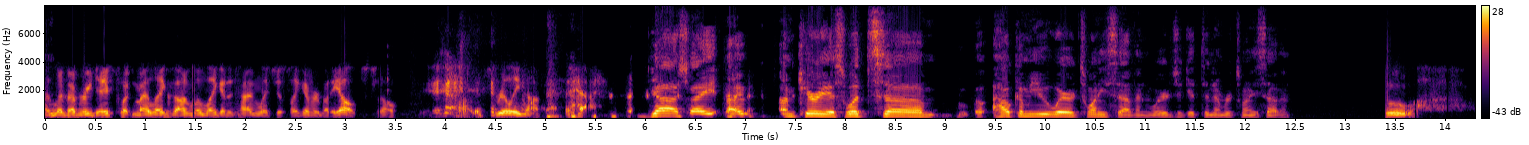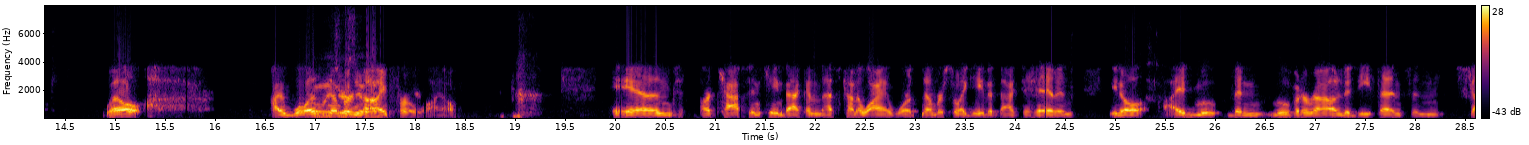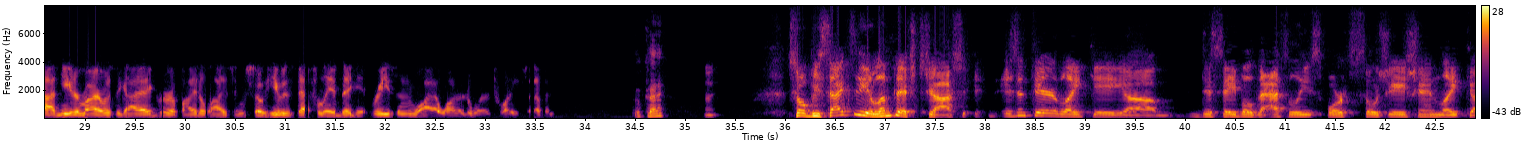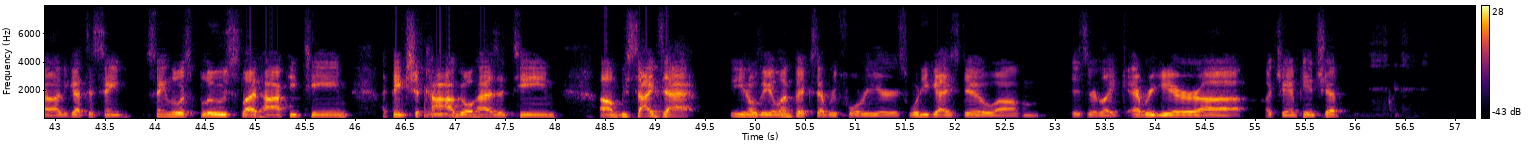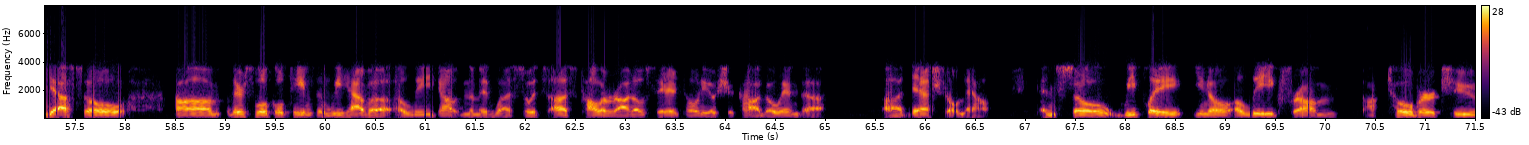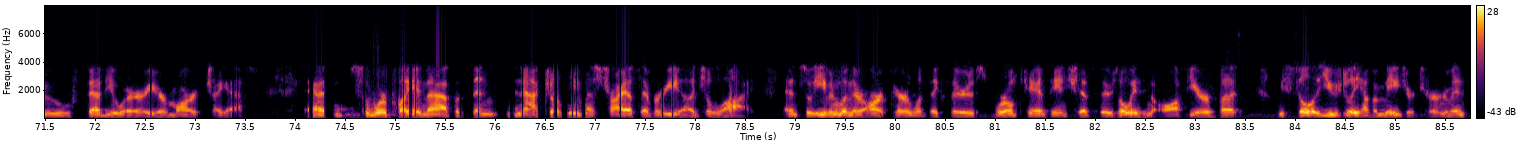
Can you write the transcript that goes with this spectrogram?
I live every day putting my legs on one leg at a time, like just like everybody else. So Yeah. it's really not that bad. Gosh, I, I I'm curious. What's um, how come you wear 27? Where'd you get to number 27? Ooh. Well, I was Only number nine for a while. and our captain came back, and that's kind of why I wore the number. So I gave it back to him, and you know I'd mo- been moving around the defense, and Scott Niedermayer was the guy I grew up idolizing, so he was definitely a big reason why I wanted to wear 27. Okay. So besides the Olympics, Josh, isn't there like a um, disabled athlete sports association? Like uh, you got the St. St. Louis Blues sled hockey team. I think Chicago has a team. Um, besides that, you know, the Olympics every four years. What do you guys do? Um, is there like every year uh, a championship? Yeah, so um, there's local teams, and we have a, a league out in the Midwest. So it's us, Colorado, San Antonio, Chicago, and uh, uh, Nashville now. And so we play, you know, a league from October to February or March, I guess. And so we're playing that, but then the national team has tryouts every uh, July. And so even when there aren't Paralympics, there's World Championships. There's always an off year, but we still usually have a major tournament.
